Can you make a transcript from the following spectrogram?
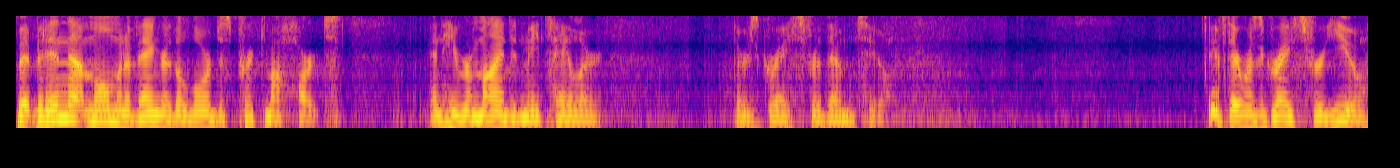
But, but in that moment of anger, the Lord just pricked my heart. And He reminded me, Taylor, there's grace for them too. If there was grace for you,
